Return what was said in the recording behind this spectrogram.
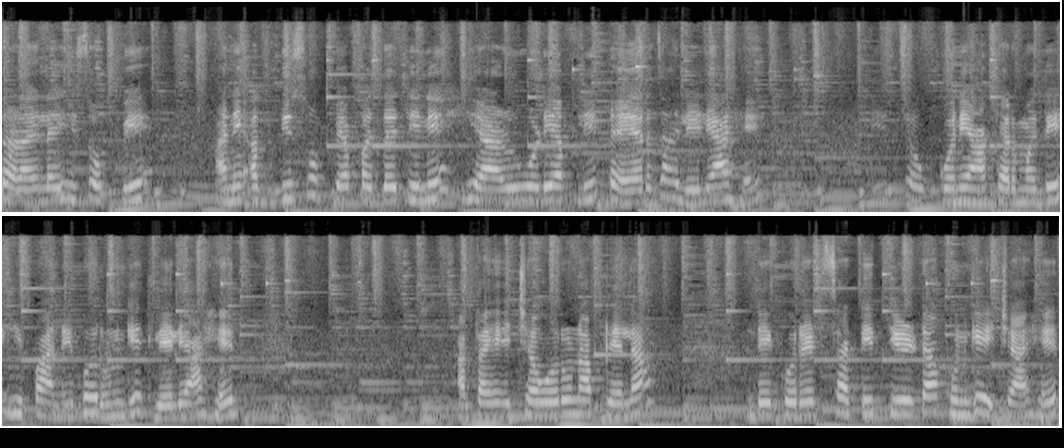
तळायलाही सोपी आणि अगदी सोप्या पद्धतीने ही आळूवडी आपली तयार झालेली आहे. चौकोनी आकारमध्ये ही पाने भरून घेतलेली आहेत. आता ह्याच्यावरून आपल्याला डेकोरेटसाठी तीळ टाकून घ्यायचे आहेत.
